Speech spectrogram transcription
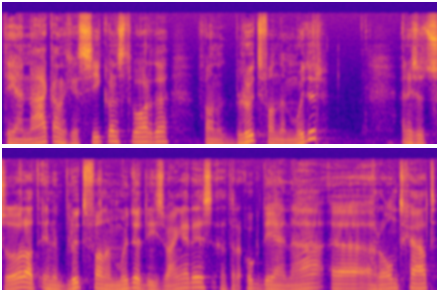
DNA kan gesequenced worden van het bloed van de moeder. En is het zo dat in het bloed van een moeder die zwanger is, dat er ook DNA rondgaat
